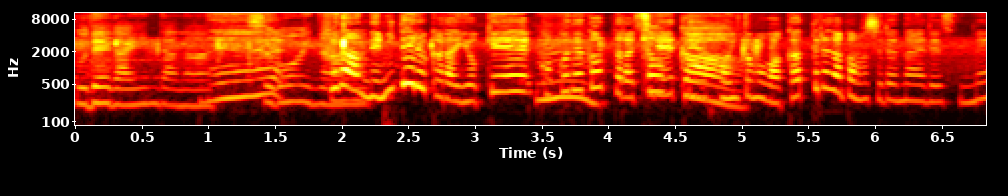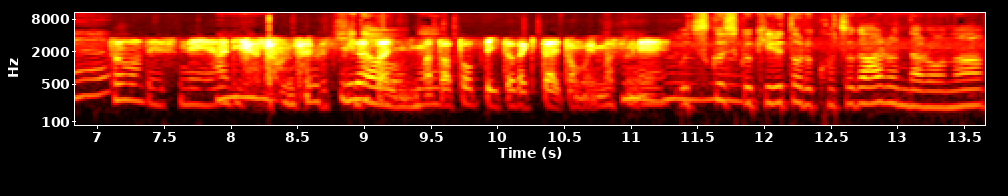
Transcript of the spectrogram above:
腕がいいんだな、すごいな。普段ね見てるから余計ここで撮ったら綺麗っていうポイントも分かってるのかもしれないですね。そうですね。ありがとうございます。うん。皆さんにまた撮っていただきたいと思いますね。うん。美しく切り取るコツがあるんだろうな。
